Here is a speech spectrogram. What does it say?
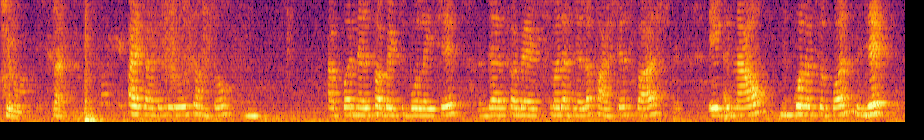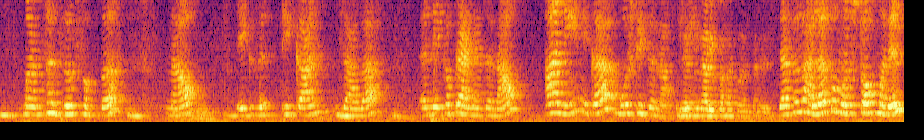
चलो स्टार्ट ऐका आता मी रूल सांगतो? आपण अल्फाबेट्स बोलायचे आणि त्या अल्फाबेट्समध्ये आपल्याला फास्टेस्ट फास्ट एक नाव कोणाचं पण म्हणजे माणसांचंच फक्त नाव एक ज- ठिकाण जागा आणि एका प्राण्याचं नाव आणि एका गोष्टीचं नाव. ज्याचं झालं तो. मग स्टॉप म्हणेल.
